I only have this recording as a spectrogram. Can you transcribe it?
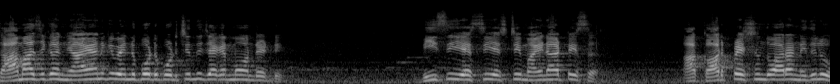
సామాజిక న్యాయానికి వెన్నుపోటు పొడిచింది Jaganmohan Reddy. BC SC ST minorities ఆ కార్పొరేషన్ ద్వారా నిధులు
